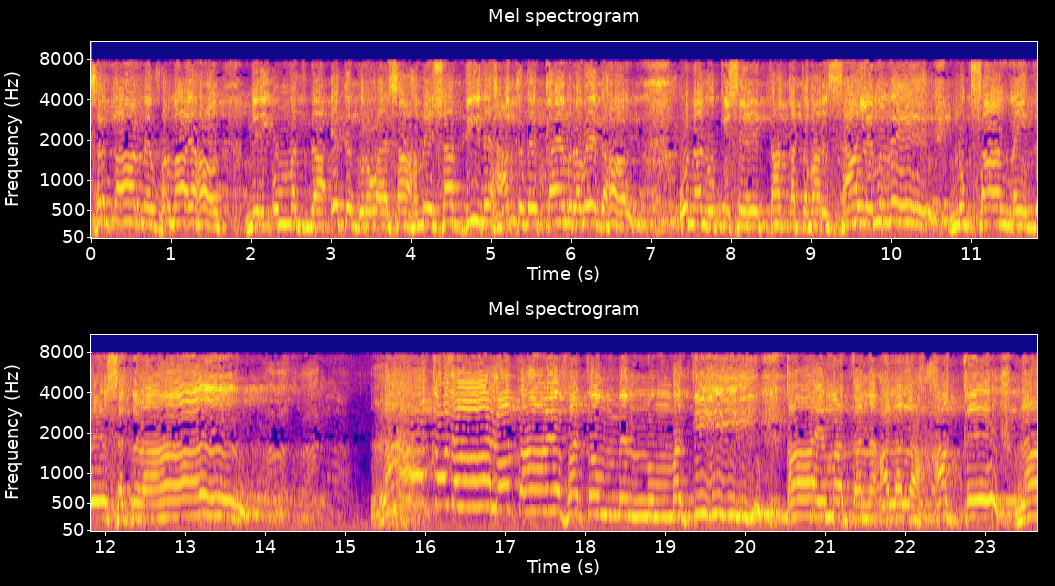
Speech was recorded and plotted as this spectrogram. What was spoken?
سرکار نے فرمایا، میری امت دا ایک گروہ ایسا ہمیشہ دین حق دے قائم رہے گا۔ انہوں کسی طاقتور سالم نے نقصان نہیں دے سکنا۔ لا فتم من امتی قائمتن علی الحق۔ لا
